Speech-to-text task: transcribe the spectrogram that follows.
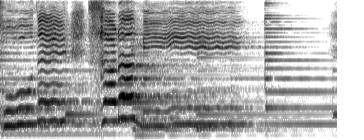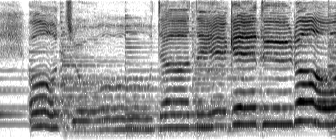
보낼 사람이 어쩌다 내게 들어와.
